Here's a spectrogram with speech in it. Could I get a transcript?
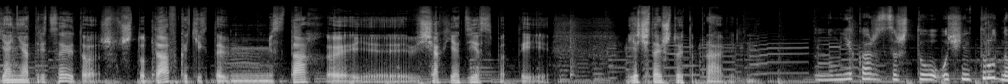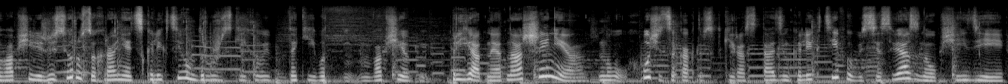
я не отрицаю этого, что да, в каких-то местах, э, э, вещах я деспот, и я считаю, что это правильно. Ну, мне кажется, что очень трудно вообще режиссеру сохранять с коллективом дружеские такие вот вообще приятные отношения. Ну, хочется как-то все-таки, раз это один коллектив, и вы все связаны общей идеей,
